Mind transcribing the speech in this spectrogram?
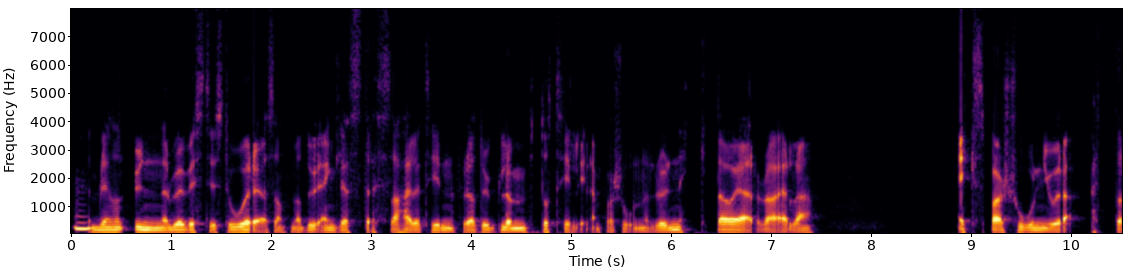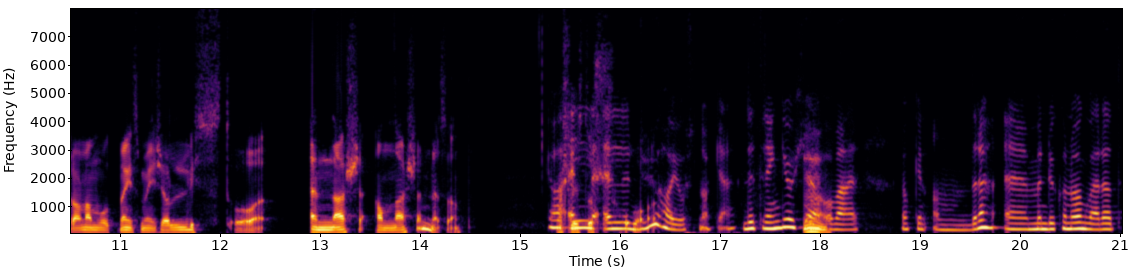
Det blir en sånn underbevisst historie sant, med at du egentlig er stressa hele tiden fordi at du glemte å tilgi den personen, eller du nekta å gjøre det, eller X-person gjorde et eller annet mot meg som jeg ikke har lyst å anerkjenne. sant? Ja, eller, eller du har gjort noe. Det trenger jo ikke Mm. å være noen andre. Eh, men det kan òg være at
